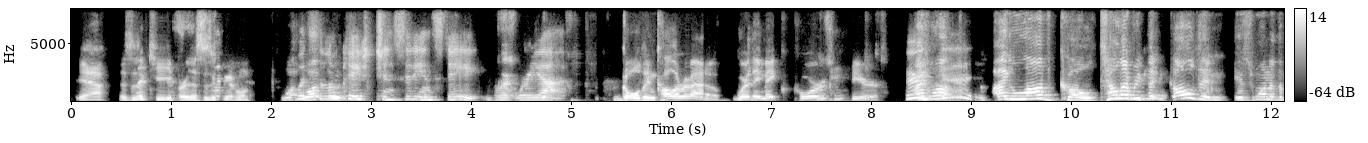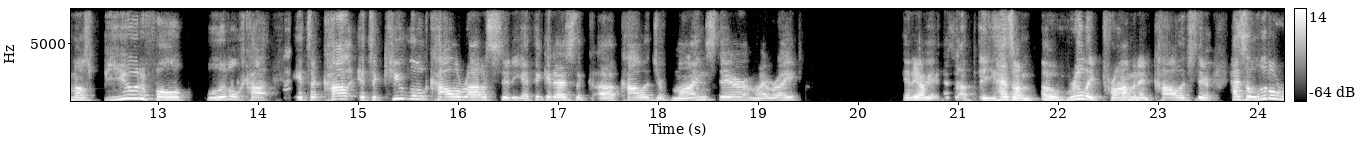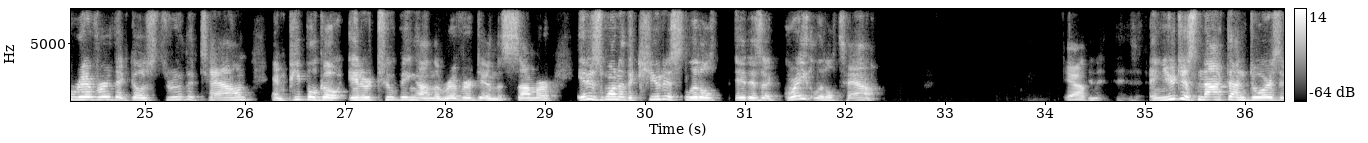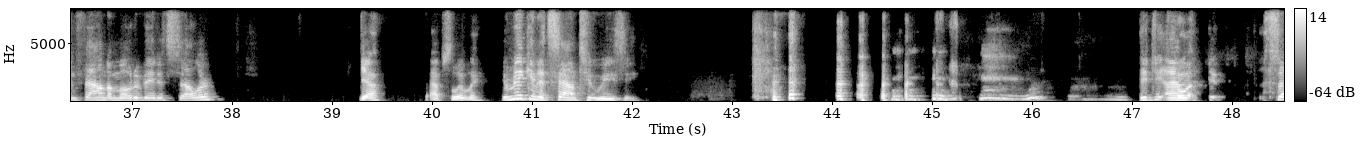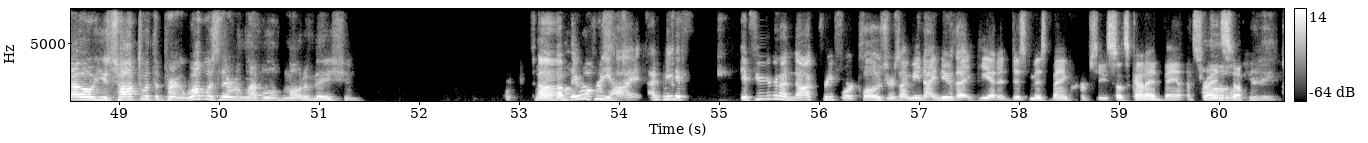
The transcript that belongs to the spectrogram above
Yeah, this is a keeper. This is a good one. What, What's what, the location, city and state? Where, where you at? Golden, Colorado, where they make Coors Okay. beer. Very love- good. I love gold. Tell everybody, Golden is one of the most beautiful little, it's a, col. it's a cute little Colorado city. I think it has the uh, College of Mines there. Am I right? And Yeah. it has a- it has a, a really prominent college there, has a little river that goes through the town and people go inner tubing on the river during the summer. It is one of the cutest little, it is a great little town. Yeah. And- And you just knocked on doors and found a motivated seller? Yeah, absolutely. You're making it sound too easy. Did you, uh, Well- so you talked with the, what was their level of motivation? Um, they were pretty high. I mean, if if you're gonna knock pre foreclosures, I mean, I knew that he had a dismissed bankruptcy, so it's kind of advanced, right? So Okay.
